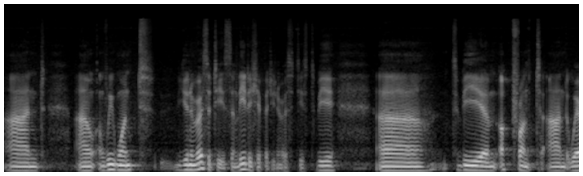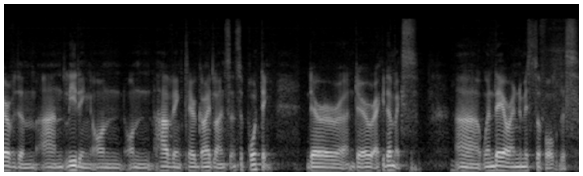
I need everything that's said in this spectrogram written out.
and uh, we want universities and leadership at universities to be uh, to be um, upfront and aware of them and leading on on having clear guidelines and supporting their uh, their academics uh, when they are in the midst of all of this.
